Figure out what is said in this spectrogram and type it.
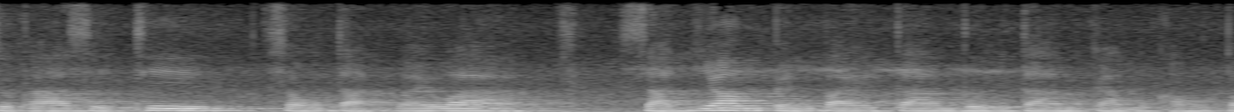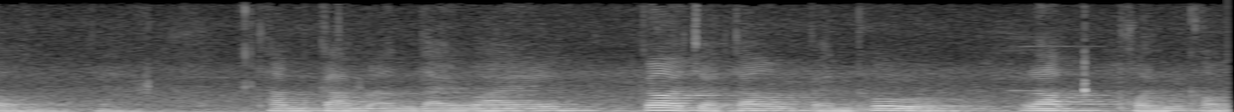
สุภาษิตที่ทรงตัดไว้ว่า สัตว์ย่อมเป็นไปตามบุญตามกรรมของตนทำกรรมอันใดไว้ ก็จะต้องเป็นผู้ รับผลของ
